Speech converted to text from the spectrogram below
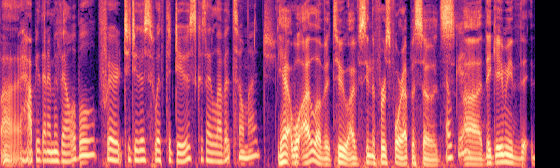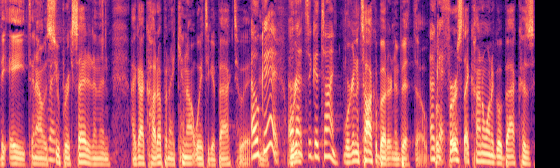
uh, happy that I'm available for to do this with the Deuce because I love it so much. Yeah, well, I love it too. I've seen the first four episodes. Oh, good. Uh, they gave me the, the eight, and I was Right. super excited. And then I got caught up, and I cannot wait to get back to it. Oh, And good. Oh, that's a good time. We're going to talk about it in a bit, though. Okay. But first, I kind of want to go back because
